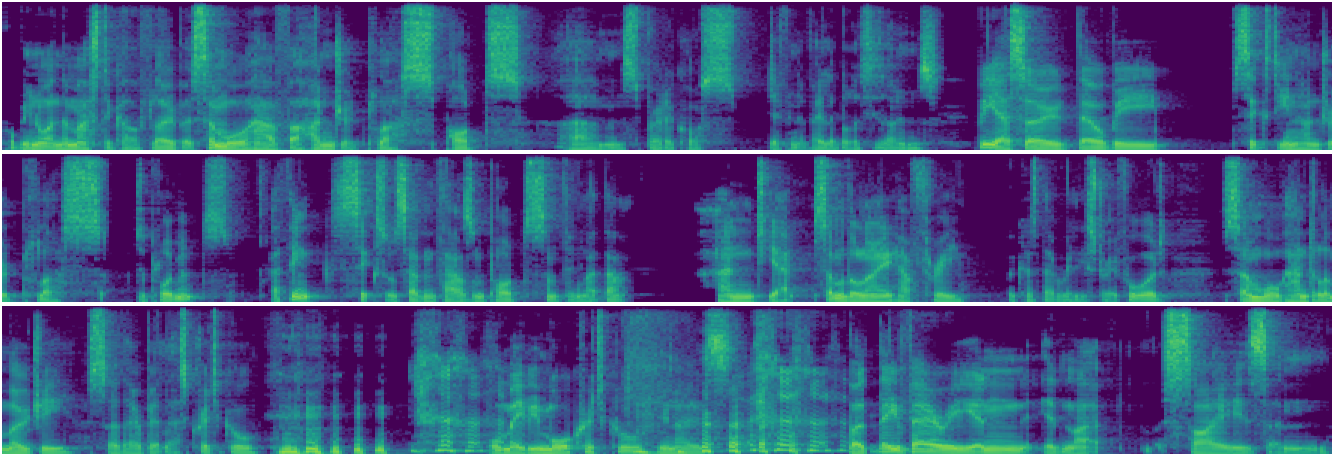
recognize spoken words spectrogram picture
probably not in the MasterCard flow, but some will have 100 plus pods um, spread across different availability zones. But yeah, so there'll be 1600 plus deployments. I think six or 7,000 pods, something like that. And yeah, some of them only have three because they're really straightforward. Some will handle emoji, so they're a bit less critical, or maybe more critical. Who knows? but they vary in in like size and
